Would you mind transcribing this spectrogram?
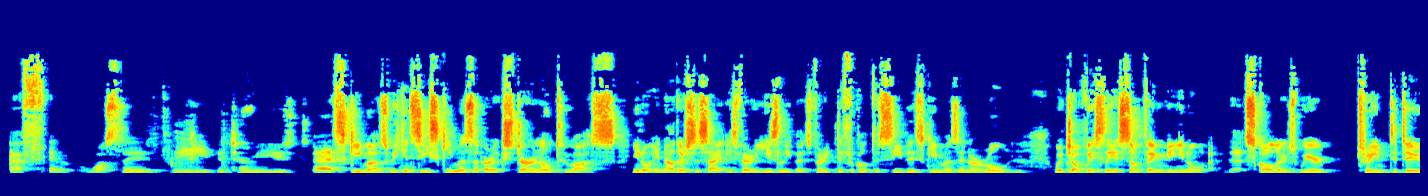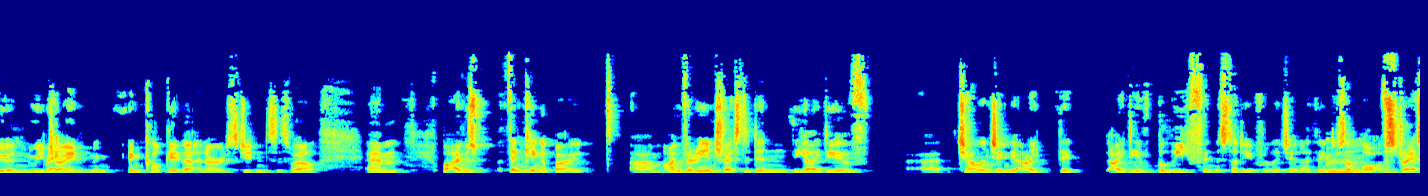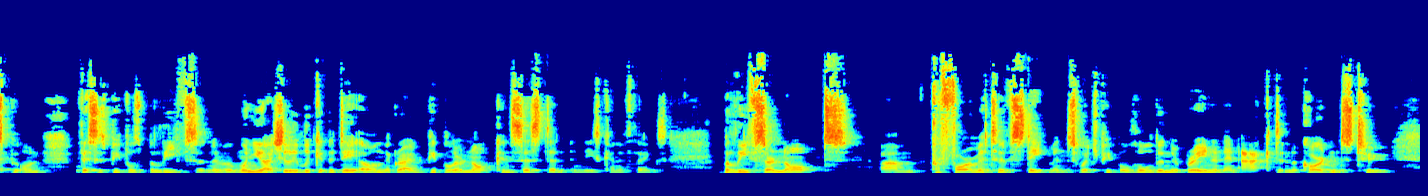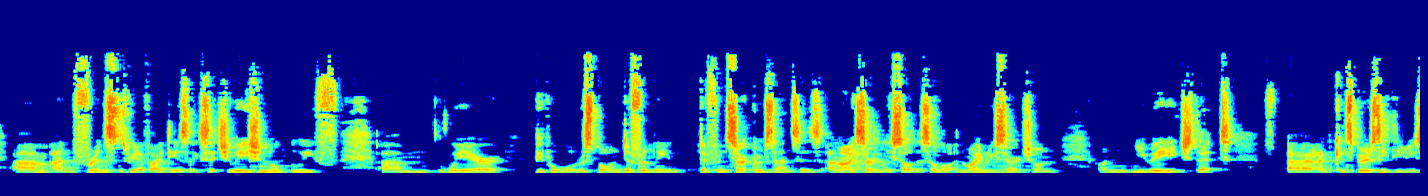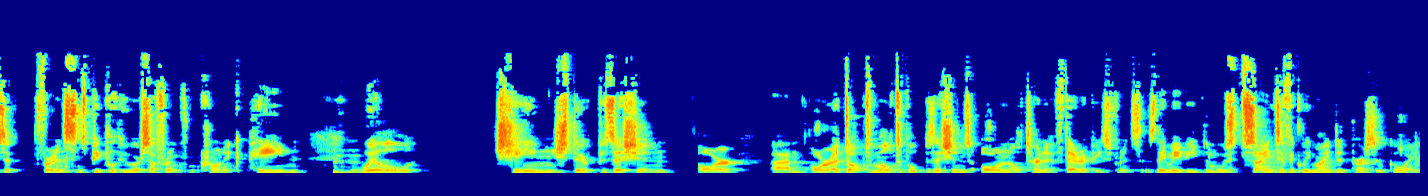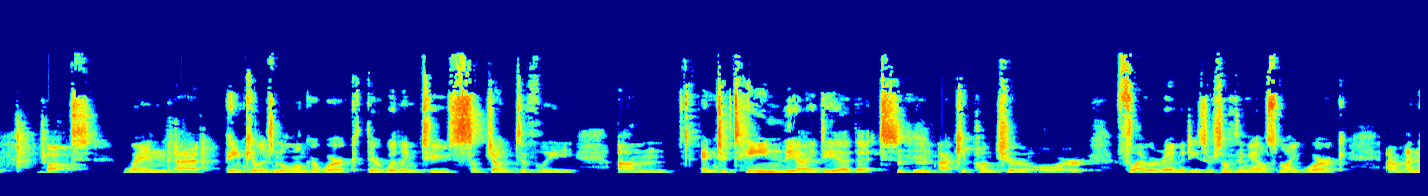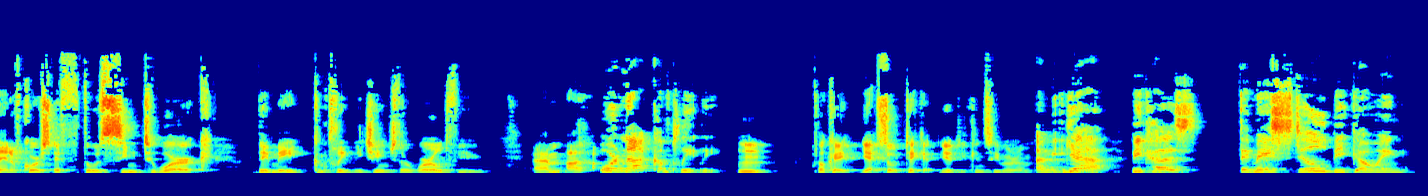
uh, uh, what's the, the the term you used? Uh, schemas. We can see schemas that are external to us. You know, in other societies very easily, but it's very difficult to see the schemas in our own. Which obviously is something that you know scholars we're trained to do, and we Right. try and inculcate that in our students as well. Um, but I was thinking about. Um, I'm very interested in the idea of uh, challenging the, I, the idea of belief in the study of religion. I think there's a Mhm. lot of stress put on this is people's beliefs, and when you actually look at the data on the ground, people are not consistent in these kind of things. Beliefs are not um, performative statements which people hold in their brain and then act in accordance to. Um, and for instance, we have ideas like situational belief, um, where people will respond differently in different circumstances. And I certainly saw this a lot in my research on, on New Age that, uh, and conspiracy theories that, for instance, people who are suffering from chronic pain Mhm. will change their position or um, or adopt multiple positions on alternative therapies. For instance, they may be the most scientifically minded person going, but when uh, painkillers no longer work, they're willing to subjunctively um, entertain the idea that Mhm. acupuncture or flower remedies or something else might work. Um, and then, of course, if those seem to work, they may completely change their worldview. Um, I, Or not completely. mm, okay, yeah. So take it. You, you can see where I'm. Mean, yeah, because they may still be going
